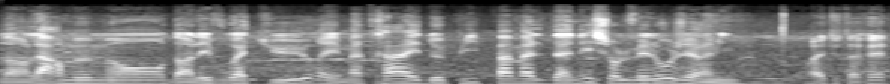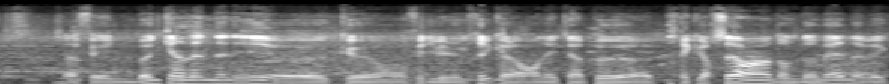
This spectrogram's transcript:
dans l'armement, dans les voitures. Et Matra est depuis pas mal d'années sur le vélo, Jérémy. Oui, tout à fait. Ça fait une bonne quinzaine d'années euh, qu'on fait du vélo électrique. Alors on a été un peu euh, précurseur hein, dans le domaine avec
